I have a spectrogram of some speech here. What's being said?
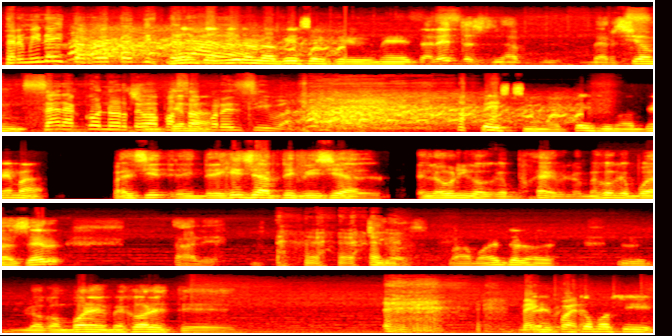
Terminator no entendiste no nada. entendieron lo que es el heavy metal. Esto es una versión Sarah Connor te va a pasar por encima. pésimo, pésimo tema. La inteligencia artificial es lo único que puede, lo mejor que puede hacer. Dale. Chicos, vamos, esto lo, lo- lo compone mejor este. Me- es bueno, como si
